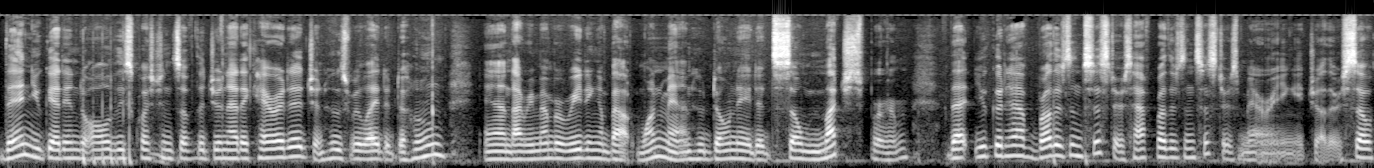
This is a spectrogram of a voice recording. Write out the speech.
then you get into all of these questions of the genetic heritage and who's related to whom. And I remember reading about one man who donated so much sperm that you could have brothers and sisters, half brothers and sisters marrying each other. So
